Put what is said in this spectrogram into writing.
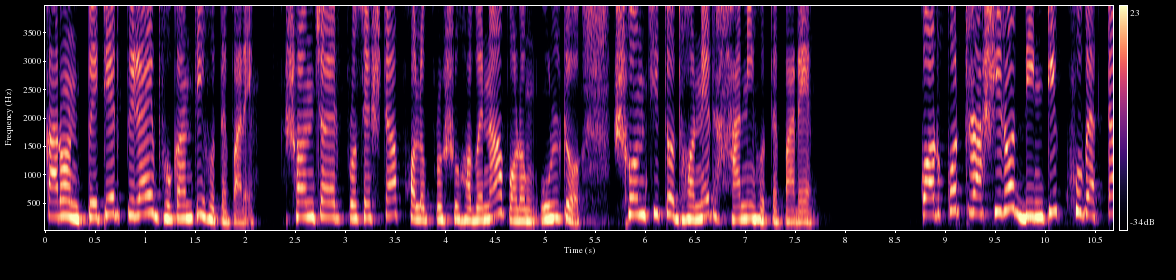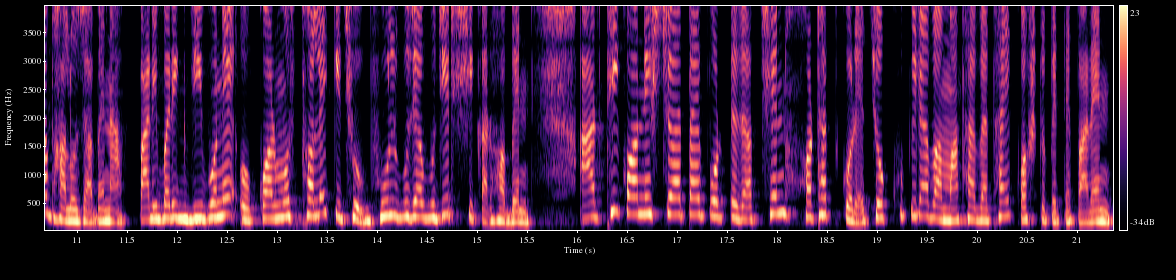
কারণ পেটের পীড়ায় ভোগান্তি হতে পারে। সঞ্চয়ের প্রচেষ্টা ফলপ্রসূ হবে না, বরং উল্টো সঞ্চিত ধনের হানি হতে পারে। কর্কট রাশিরও দিনটি খুব একটা ভালো যাবে না। পারিবারিক জীবনে ও কর্মস্থলে কিছু ভুল বুঝাবুঝির শিকার হবেন। আর্থিক অনিশ্চয়তায় পড়তে যাচ্ছেন, হঠাৎ করে চক্ষুপীড়া বা মাথা ব্যথায় কষ্ট পেতে পারেন।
